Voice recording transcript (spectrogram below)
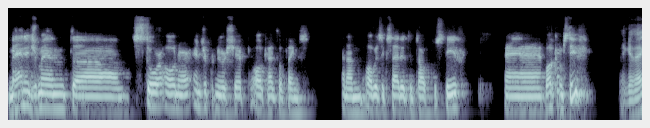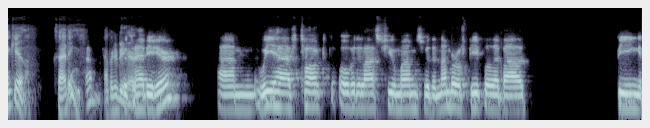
management, uh, store owner, entrepreneurship, all kinds of things. And I'm always excited to talk to Steve. And welcome, Steve. Thank you. Thank you. Exciting. Happy to be Good here. to have you here. Um, we have talked over the last few months with a number of people about being a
